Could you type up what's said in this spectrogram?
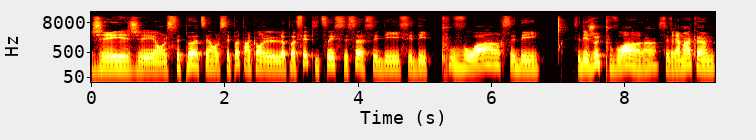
j'ai, j'ai, on le sait pas, tu sais, on le sait pas tant qu'on l'a pas fait, puis tu sais, c'est ça, c'est des, c'est des pouvoirs, c'est des, c'est des jeux de pouvoir, hein. C'est vraiment comme,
